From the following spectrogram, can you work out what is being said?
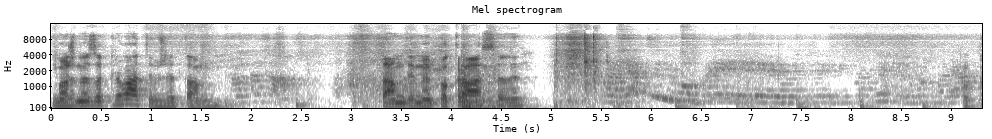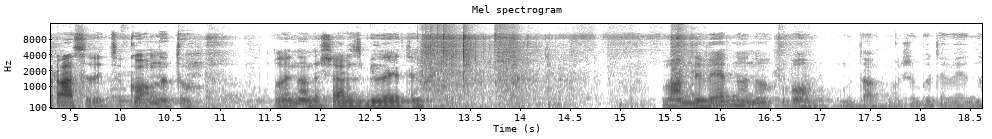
можна закривати вже там. Там, де ми покрасили. Покрасили цю комнату. Але треба ще раз білити. Вам не видно, ну во, так може буде видно.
